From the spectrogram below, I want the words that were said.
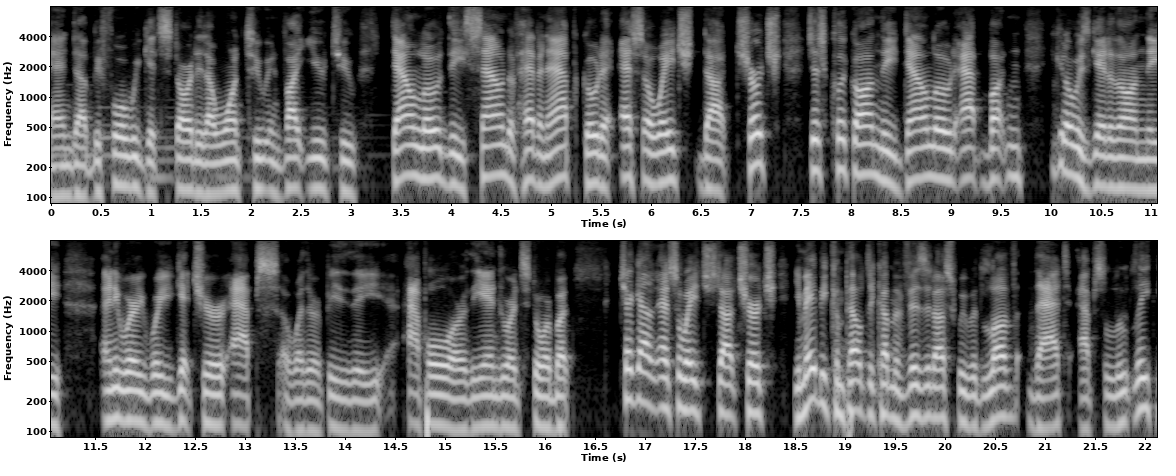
And uh, before we get started, I want to invite you to download the Sound of Heaven app. Go to soh.church. Just click on the download app button. You can always get it on the anywhere where you get your apps, uh, whether it be the Apple or the Android store. But check out soh.church. You may be compelled to come and visit us. We would love that, absolutely.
